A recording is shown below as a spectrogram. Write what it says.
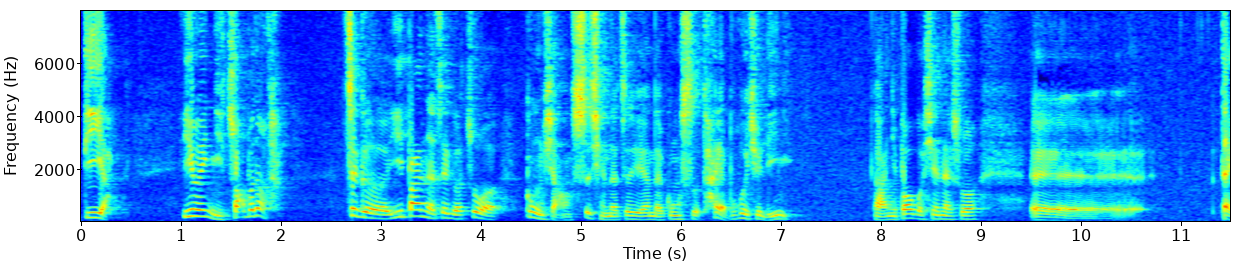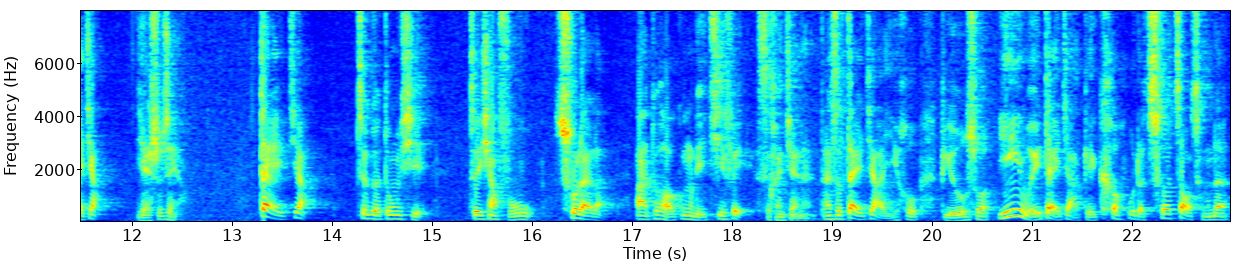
低呀，因为你抓不到它。这个一般的这个做共享事情的这样的公司，他也不会去理你，啊，你包括现在说，呃，代驾也是这样，代驾这个东西这项服务出来了，按多少公里计费是很简单，但是代驾以后，比如说因为代驾给客户的车造成的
